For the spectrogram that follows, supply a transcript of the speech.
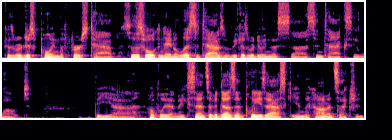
because we're just pulling the first tab. So this will contain a list of tabs, but because we're doing this uh, syntax, it won't. The uh, Hopefully that makes sense. If it doesn't, please ask in the comment section.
